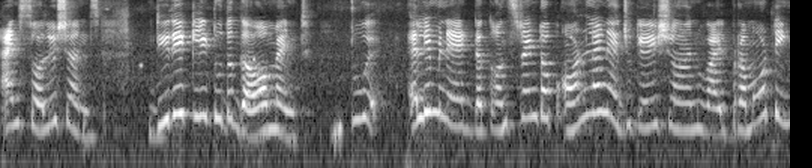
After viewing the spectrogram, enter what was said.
and solutions directly to the government to eliminate the constraint of online education while promoting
